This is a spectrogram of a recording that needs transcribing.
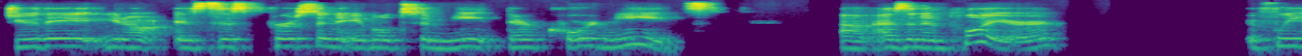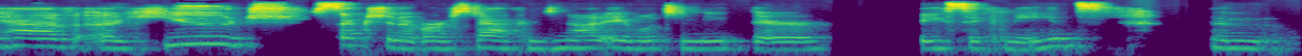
do they you know is this person able to meet their core needs? Um, as an employer, if we have a huge section of our staff who's not able to meet their basic needs, then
